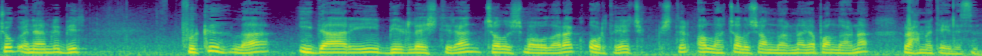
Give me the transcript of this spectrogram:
çok önemli bir fıkıhla idareyi birleştiren çalışma olarak ortaya çıkmıştır. Allah çalışanlarına, yapanlarına rahmet eylesin.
